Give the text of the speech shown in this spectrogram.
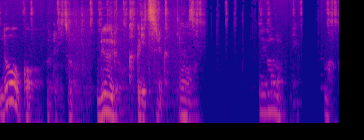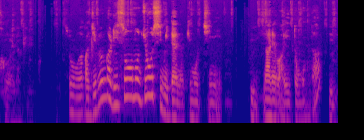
どうこう、本当にそのルールを確立するかっていうかさ、そういうものをね、まあ考えなければ。そう、だから自分が理想の上司みたいな気持ちにうんなればいいと思うんだ。うん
